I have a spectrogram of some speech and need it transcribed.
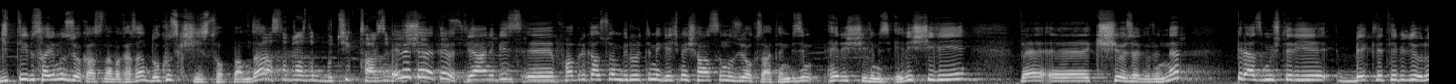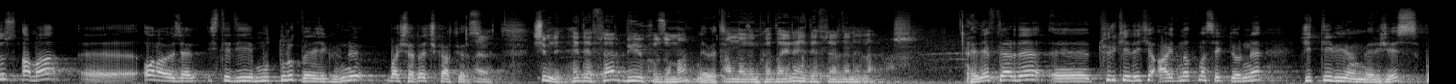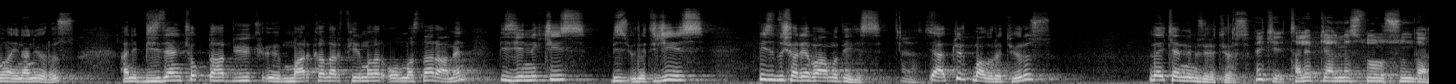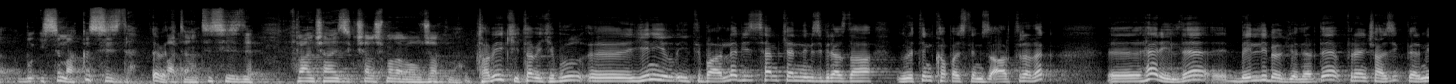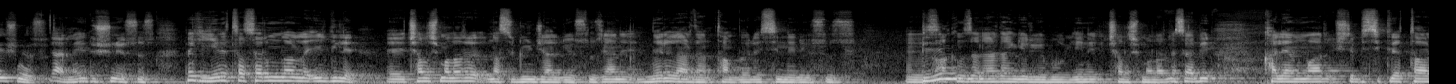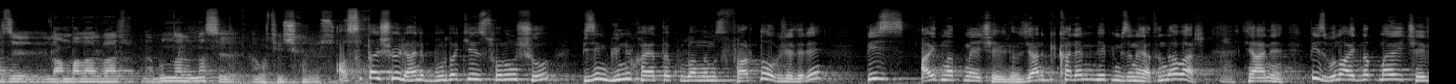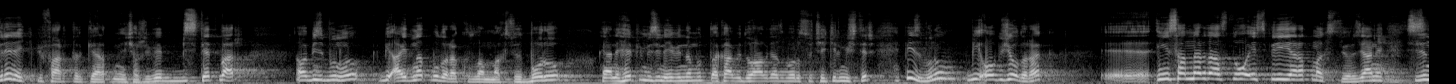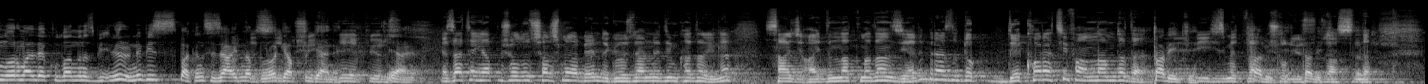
ciddi bir sayımız yok aslında bakarsan. 9 kişiyiz toplamda. Aslında biraz da butik tarzı bir Evet iş evet evet. Yani biz e, fabrikasyon bir üretime geçme şansımız yok zaten. Bizim her işçiliğimiz el işçiliği ve e, kişi özel ürünler. Biraz müşteriyi bekletebiliyoruz ama e, ona özel istediği mutluluk verecek ürünü başarıyla çıkartıyoruz. Evet. Şimdi hedefler büyük o zaman. Evet. Anladığım kadarıyla hedeflerde neler var? Hedeflerde e, Türkiye'deki aydınlatma sektörüne ciddi bir yön vereceğiz. Buna inanıyoruz. Hani bizden çok daha büyük e, markalar, firmalar olmasına rağmen biz yenilikçiyiz, biz üreticiyiz. Biz dışarıya bağımlı değiliz. Evet. Ya Türk mal üretiyoruz ve kendimiz üretiyoruz. Peki talep gelmesi doğrultusunda bu isim hakkı sizde. Evet. Patenti sizde. Franchising çalışmalar olacak mı? Tabii ki tabii ki bu e, yeni yıl itibariyle biz hem kendimizi biraz daha üretim kapasitemizi artırarak e, her ilde e, belli bölgelerde franchising vermeyi düşünüyoruz. Vermeyi düşünüyorsunuz. Peki yeni tasarımlarla ilgili e, çalışmaları nasıl güncelliyorsunuz? Yani nerelerden tam böyle esinleniyorsunuz? E, Bizim- Aklınıza nereden geliyor bu yeni çalışmalar? Mesela bir kalem var, işte bisiklet tarzı lambalar var. Bunları nasıl ortaya çıkarıyorsunuz? Aslında şöyle hani buradaki sorun şu. Bizim günlük hayatta kullandığımız farklı objeleri biz aydınlatmaya çeviriyoruz. Yani bir kalem hepimizin hayatında var. Yani biz bunu aydınlatmaya çevirerek bir farklılık yaratmaya çalışıyoruz. Ve bisiklet var. Ama biz bunu bir aydınlatma olarak kullanmak istiyoruz. Boru yani hepimizin evinde mutlaka bir doğalgaz borusu çekilmiştir. Biz bunu bir obje olarak e, insanlarda aslında o espriyi yaratmak istiyoruz. Yani sizin normalde kullandığınız bir ürünü biz bakın size aydınlatma olarak yaptık yani. yapıyoruz. Yani Ya zaten yapmış olduğunuz çalışmalar benim de gözlemlediğim kadarıyla sadece aydınlatmadan ziyade biraz da dekoratif anlamda da Tabii ki. bir hizmet Tabii vermiş ki, oluyorsunuz tabii ki, aslında. tabii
